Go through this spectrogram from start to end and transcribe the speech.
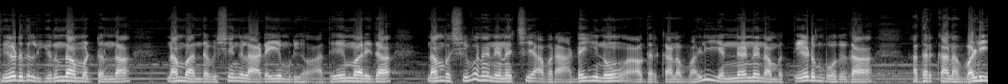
தேடுதல் இருந்தால் மட்டும்தான் நம்ம அந்த விஷயங்களை அடைய முடியும். அதே மாதிரி தான் நம்ம சிவனை நினச்சி அவரை அடையணும் அதற்கான வழி என்னன்னு நம்ம தேடும்போது தான் அதற்கான வழி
